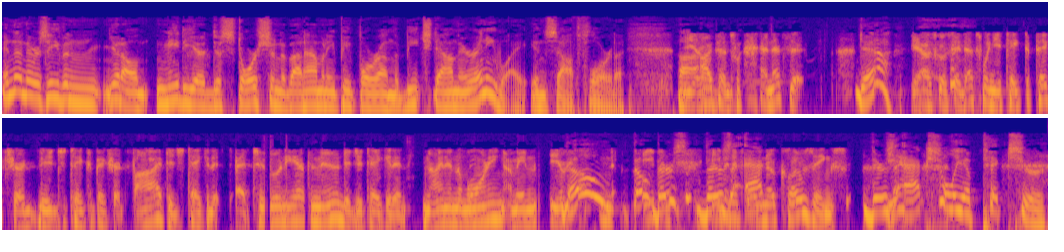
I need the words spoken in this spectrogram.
And then there's even, you know, media distortion about how many people are on the beach down there anyway in South Florida. Uh, yeah, I- depends. and that's it. yeah. Yeah, I was going to say that's when you take the picture. Did you take the picture at five? Did you take it at, at two in the afternoon? Did you take it at nine in the morning? I mean, you're, No, no, even, there's- there's there no closings. There's Yeah. actually a picture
